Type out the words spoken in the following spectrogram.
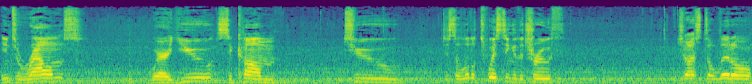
into realms where you succumb to just a little twisting of the truth, just a little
